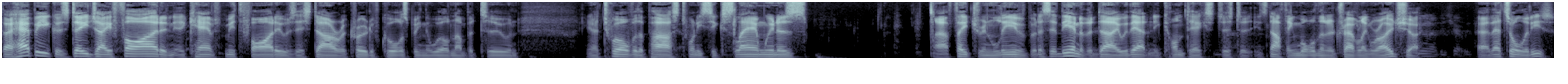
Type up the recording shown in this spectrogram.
they're happy because DJ fired and Cam Smith fired, who was their star recruit, of course, being the world number two, and you know, 12 of the past 26 slam winners. Uh, featuring live, but I said at the end of the day, without any context, just a, it's nothing more than a travelling roadshow. Uh, that's all it is.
